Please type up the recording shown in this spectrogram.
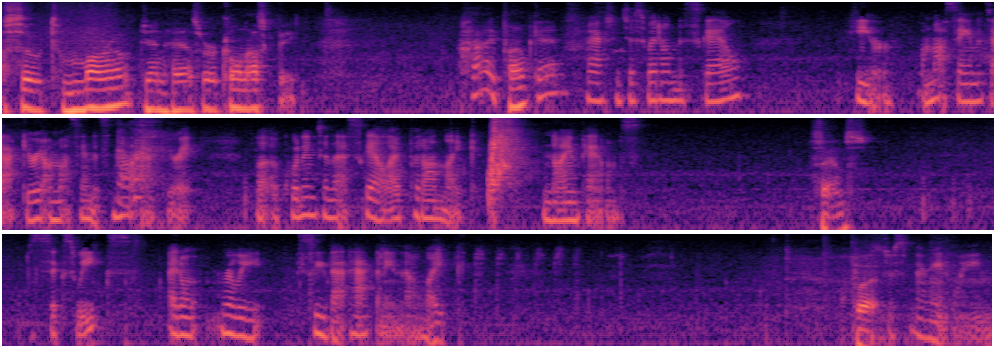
so tomorrow, Jenn has her colonoscopy. Hi, pumpkin. I actually just went on the scale here. I'm not saying it's accurate. I'm not saying it's not accurate. But according to that scale, I put on like nine pounds. Since Six weeks. I don't really see that happening though. Like, but it's just very annoying.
